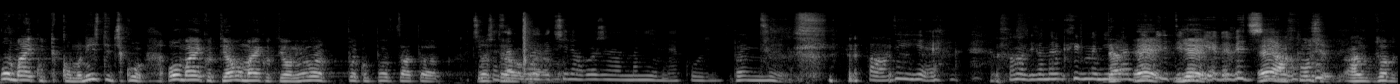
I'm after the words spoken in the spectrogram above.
O majku ti komunističku, o majku ti ovo, majku ti ono, ono preko pol sata Čekaj, zapravo je većina ugrožena od manjine, ne kužim. Pa ne. Pa ovdje je. Ovdje onak manjina Da, e, definitivno je. jebe većinu. E, ali slušaj, ali dobro,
